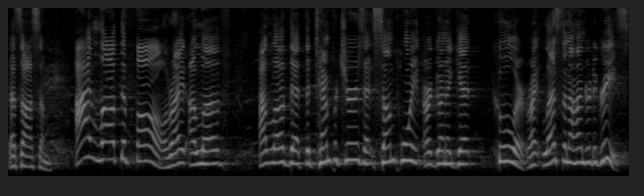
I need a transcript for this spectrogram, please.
that's awesome. I love the fall, right? I love, I love that the temperatures at some point are going to get cooler, right? Less than 100 degrees.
